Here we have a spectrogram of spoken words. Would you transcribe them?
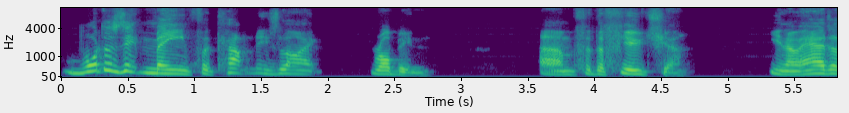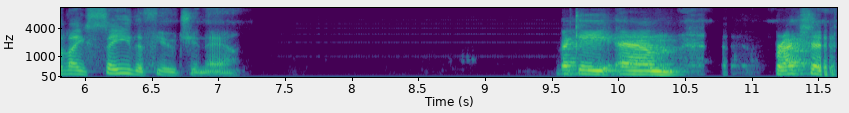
what does it mean for companies like Robin um, for the future? You know, how do they see the future now? Becky, um, Brexit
